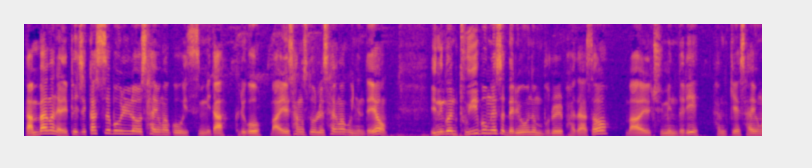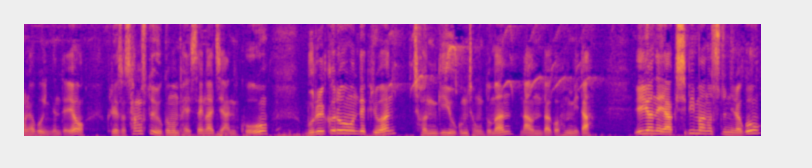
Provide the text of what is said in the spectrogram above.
난방은 LPG 가스보일러 사용하고 있습니다. 그리고 마을 상수도를 사용하고 있는데요. 인근 두이봉에서 내려오는 물을 받아서 마을 주민들이 함께 사용을 하고 있는데요. 그래서 상수도 요금은 발생하지 않고 물을 끌어오는 데 필요한 전기 요금 정도만 나온다고 합니다. 1년에 약 12만 원 수준이라고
